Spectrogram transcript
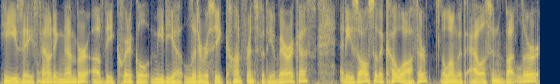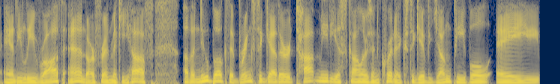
He's a founding member of the Critical Media Literacy Conference for the Americas, and he's also the co author, along with Allison Butler, Andy Lee Roth, and our friend Mickey Huff, of a new book that brings together top media scholars and critics to give young people a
